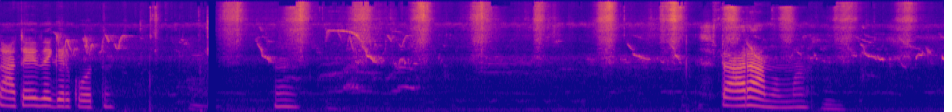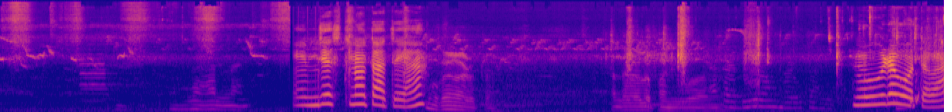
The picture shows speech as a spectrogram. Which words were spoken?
తాతయ్య దగ్గరికి పోతాం. స్టారా అమ్మమ్మ. ఏం చేస్తున్నావు తాతయ్య? నువ్వు కూడా పోతావా?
